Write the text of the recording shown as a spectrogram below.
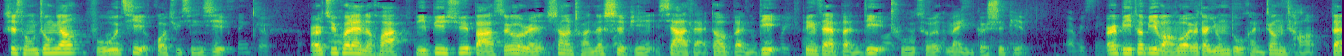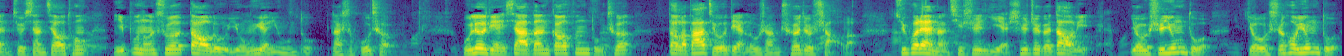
是从中央服务器获取信息，而区块链的话，你必须把所有人上传的视频下载到本地，并在本地储存每一个视频。而比特币网络有点拥堵很正常，但就像交通，你不能说道路永远拥堵，那是胡扯。五六点下班高峰堵车，到了八九点路上车就少了。区块链呢，其实也是这个道理，有时拥堵，有时候拥堵，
